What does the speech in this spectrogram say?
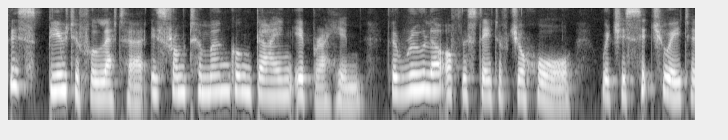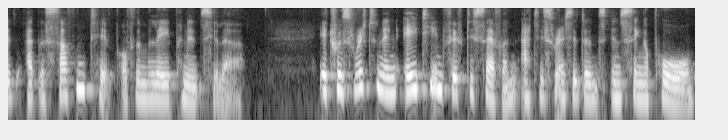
This beautiful letter is from Temenggung Daeng Ibrahim, the ruler of the state of Johor, which is situated at the southern tip of the Malay Peninsula. It was written in 1857 at his residence in Singapore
